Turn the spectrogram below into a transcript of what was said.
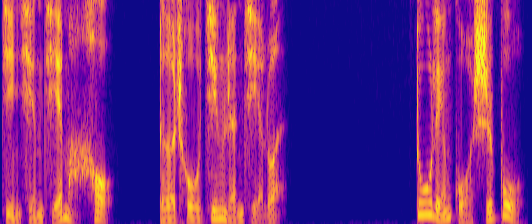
进行解码后。得出惊人结论：都灵裹尸布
